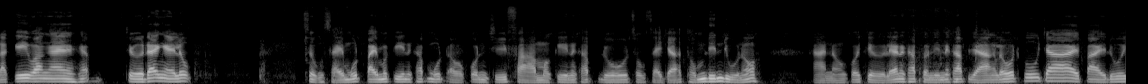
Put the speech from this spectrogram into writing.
ลักกี้ว่าไงครับ เจอได้ไงลูกสงสัยมุดไปเมื่อกี้นะครับ มุดเอาก้นชี้ฟ้าเมื่อกี้นะครับ ดูสงสัยจะถมดินอยู่เนาะอ่าน้องก็เจอแล้วนะครับ ตอนนี้นะครับยางรถกู้ใจไปด้วย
